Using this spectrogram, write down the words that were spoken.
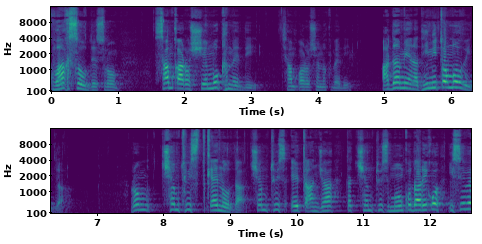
გვახსოვდეს რომ სამყაროს შემოქმედი სამყაროს შემოქმედი ადამიანად იმიტომ მოვიდა რომ ჩემთვის ტკენოდა, ჩემთვის ეტანჯა და ჩემთვის მონკვდარიყო ისევე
